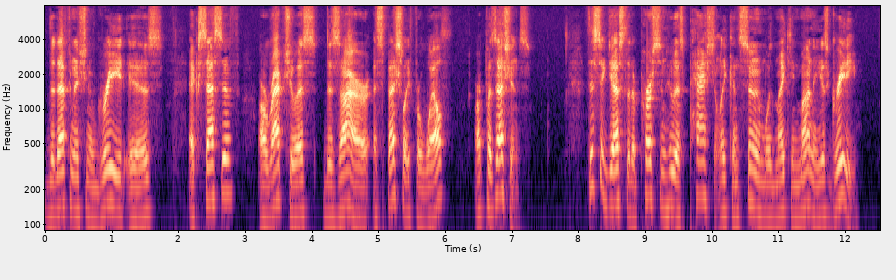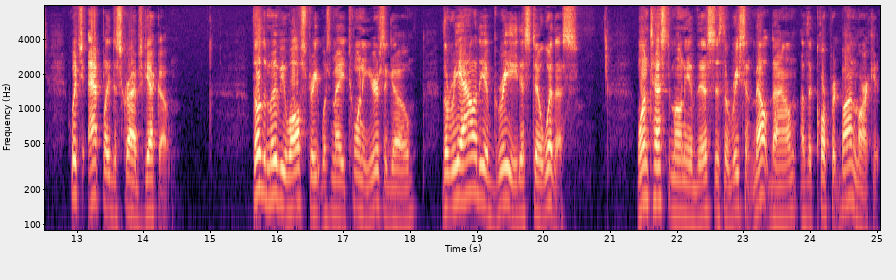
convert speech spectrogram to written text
the definition of greed is excessive or rapturous desire, especially for wealth or possessions. This suggests that a person who is passionately consumed with making money is greedy, which aptly describes Gekko. Though the movie Wall Street was made 20 years ago, the reality of greed is still with us. One testimony of this is the recent meltdown of the corporate bond market.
